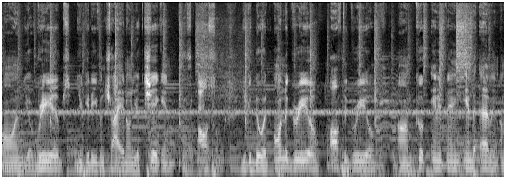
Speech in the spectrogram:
on your ribs. You could even try it on your chicken. It's awesome. You could do it on the grill, off the grill, um, cook anything in the oven. I'm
